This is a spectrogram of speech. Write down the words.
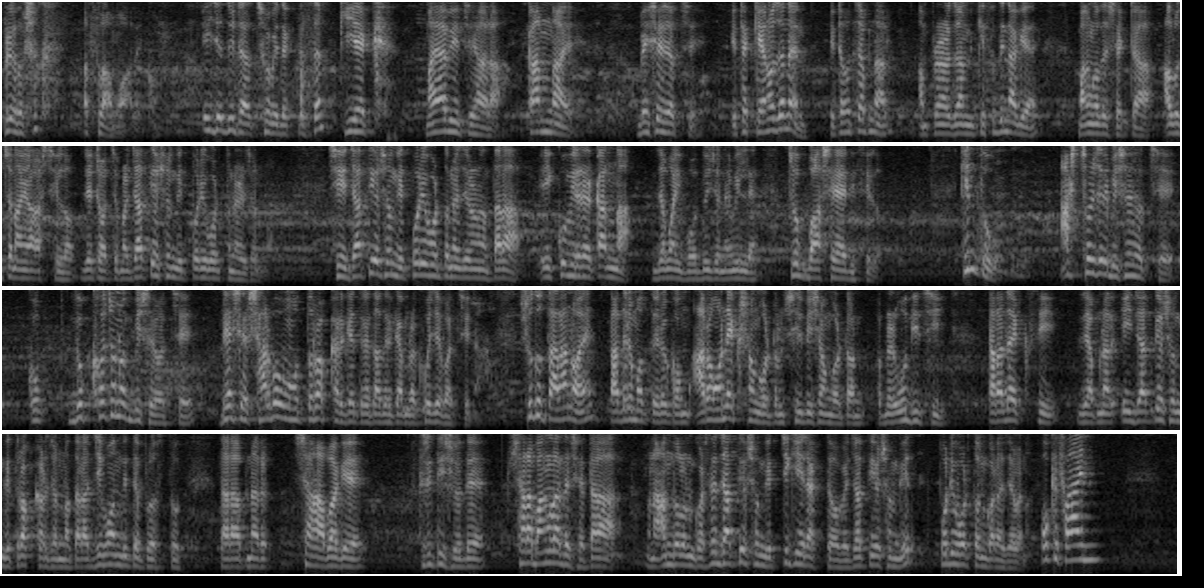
প্রিয় দর্শক, আসসালামু আলাইকুম। এই যে দুইটা ছবি দেখতেছেন, কি এক মায়াবী চেহারা, কান্নায় ভেসে যাচ্ছে। এটা কেন জানেন? এটা হচ্ছে আপনার, আপনারা জানেন কিছুদিন আগে বাংলাদেশে একটা আলোচনায় আসছিল, যেটা হচ্ছে আপনার জাতীয় সংগীত পরিবর্তনের জন্য। সেই জাতীয় সংগীত পরিবর্তনের জন্য তারা এই কুমিরের কান্না জামাইবো দুইজনে মিলে চোখ বাসায় দিছিল। কিন্তু আশ্চর্যের বিষয় হচ্ছে খুব দুঃখজনক বিষয় হচ্ছে, দেশের সার্বভৌমত্ব রক্ষার ক্ষেত্রে তাদেরকে আমরা খুঁজে পাচ্ছি না। শুধু তারা নয়, তাদের মতো এরকম আরও অনেক সংগঠন, শিল্পী সংগঠন, আপনার উদিচি, তারা দেখছি যে আপনার এই জাতীয় সংগীত রক্ষার জন্য তারা জীবন দিতে প্রস্তুত। তারা আপনার শাহবাগে স্মৃতিসৌধে সারা বাংলাদেশে তারা মানে আন্দোলন করছে। জাতীয় সংগীত টিকিয়ে রাখতে হবে, জাতীয় সংগীত পরিবর্তন করা যাবে না। Okay, fine.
